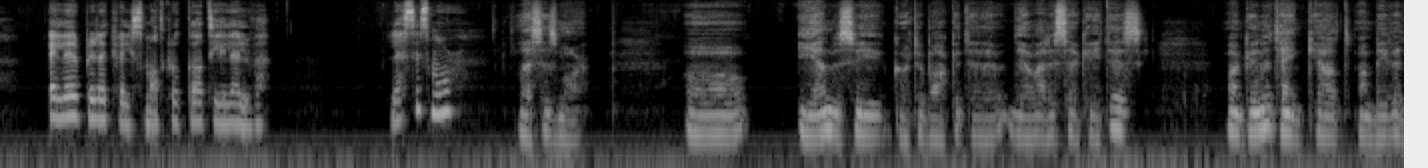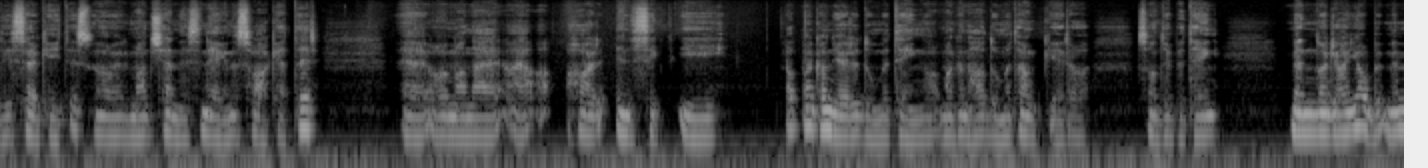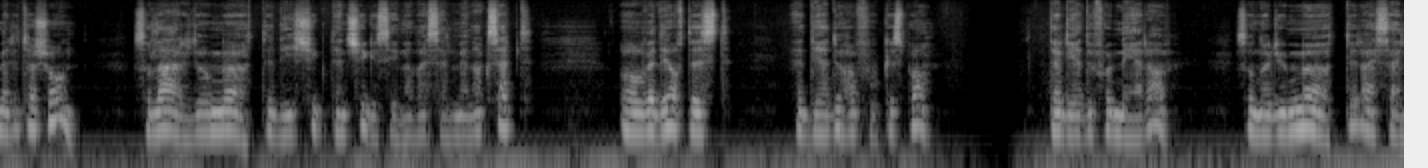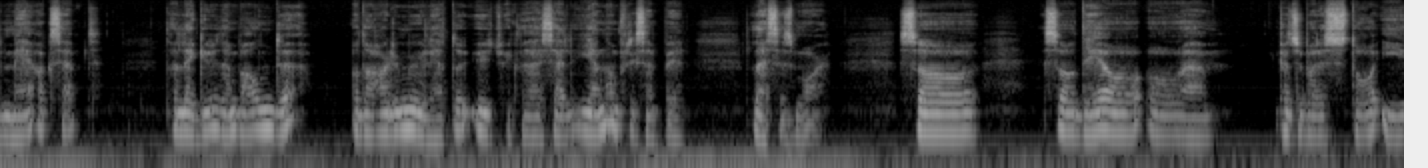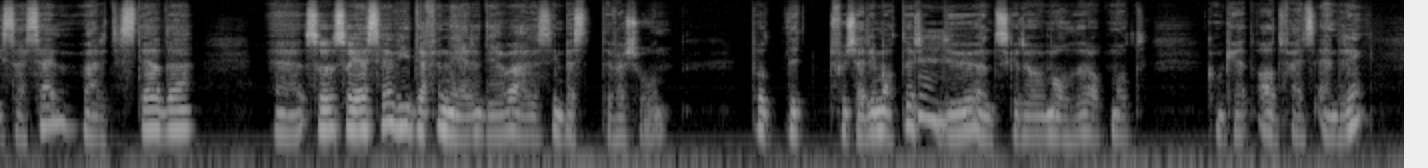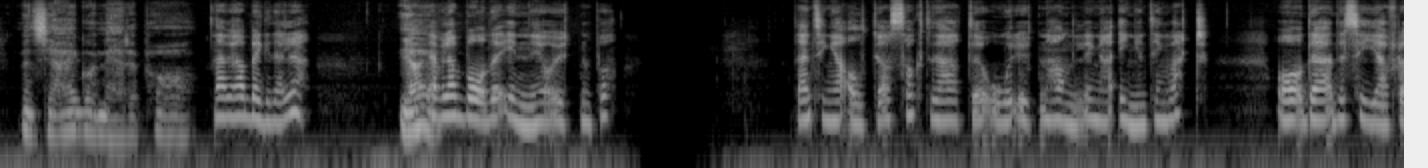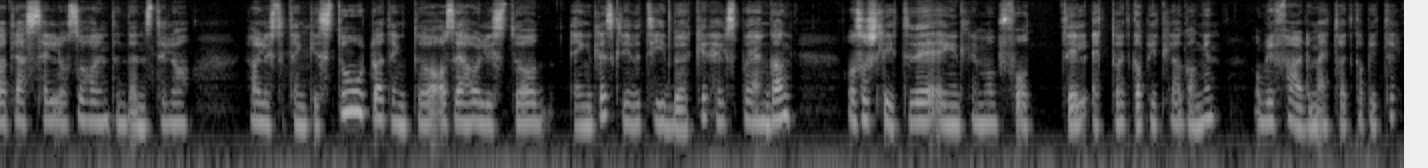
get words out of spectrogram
eller blir det kveldsmat klokka ti eller elleve? Less is more. Less is more. Og igjen, hvis vi går tilbake til det, det å være selvkritisk Man kunne tenke at man blir veldig selvkritisk når man kjenner sine egne svakheter, eh, og man er, er, har innsikt i at man kan gjøre dumme ting, og man kan ha dumme tanker og sånne type ting. Men når du har jobbet med meditasjon, så lærer du å møte de den skyggesiden av deg selv med en aksept. Og veldig oftest det du har fokus på, det er det du får mer av. Så når du møter deg selv med aksept, da legger du den ballen død, og da har du mulighet til å utvikle deg selv gjennom f.eks. less is more. Så, så det å, å eh, kanskje bare stå i seg selv, være til stede eh, så, så, jeg ser vi definerer det å være sin beste versjon på litt forskjellige måter. Mm. Du ønsker å måle deg opp mot konkret atferdsendring, mens jeg går mer på Nei, vi har begge deler. Ja, ja. Jeg vil ha både inni og utenpå. Det er en ting jeg alltid har sagt, det er at ord uten handling er ingenting verdt. Og det, det sier jeg fordi jeg selv også har en tendens til å Jeg har lyst til å tenke stort, og jeg, å, altså jeg har lyst til å egentlig skrive ti bøker, helst på én gang, og så sliter vi egentlig med å få til ett og et kapittel av gangen, og bli ferdig med ett og et kapittel.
